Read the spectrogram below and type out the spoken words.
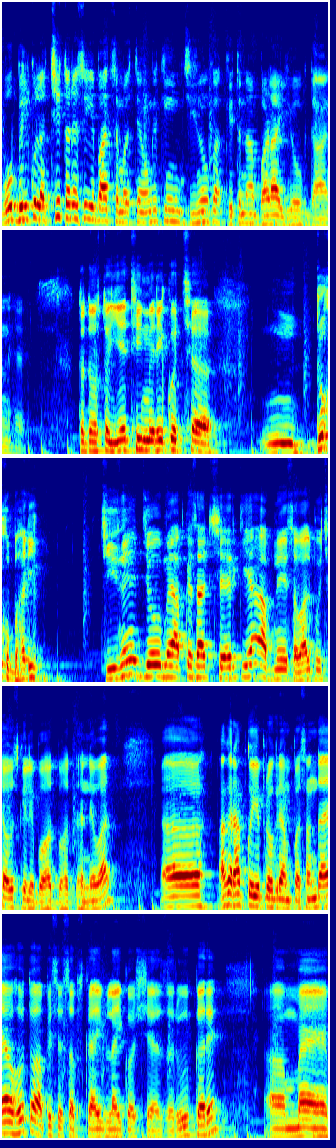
वो बिल्कुल अच्छी तरह से ये बात समझते होंगे कि इन चीज़ों का कितना बड़ा योगदान है। तो दोस्तों ये थी मेरी कुछ दुख भरी चीज़ें जो मैं आपके साथ शेयर किया। आपने सवाल पूछा उसके लिए बहुत बहुत धन्यवाद। अगर आपको ये प्रोग्राम पसंद आया हो तो आप इसे सब्सक्राइब लाइक और शेयर ज़रूर करें। आ, मैं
